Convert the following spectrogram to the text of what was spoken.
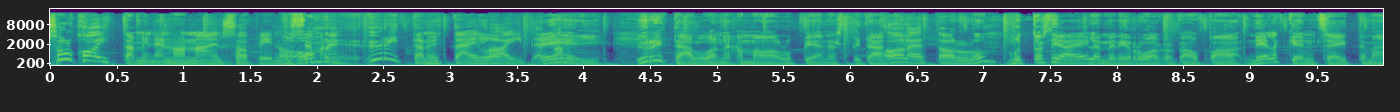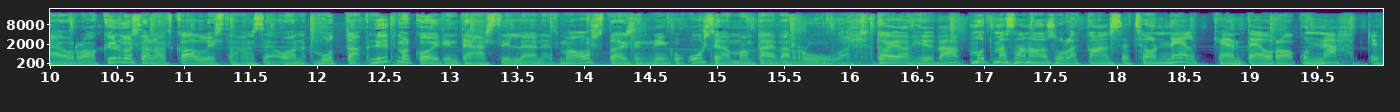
Sul koittaminen on näin sopinut. On. Semmoinen yrittänyt ei laiteta. Ei. Yrittää luonnehan mä oon ollut pienestä pitää. Olet ollut. Mutta tosiaan eilen meni ruokakauppaan 47 euroa. Kyllä mä sanoin, että kallistahan se on. Mutta nyt mä koitin tehdä silleen, että mä ostaisin niinku useamman päivän ruuat. Toi on hyvä. Mutta mä sanon sulle kanssa, että se on 40 euroa kun nähty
